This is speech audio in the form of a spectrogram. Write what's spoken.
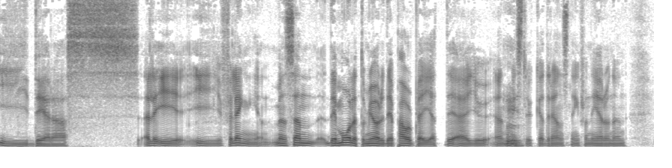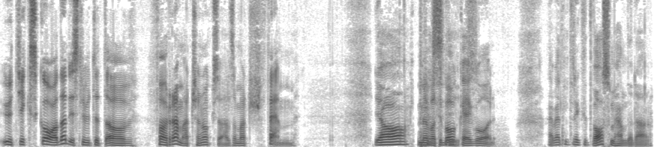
i deras, eller i, i förlängningen. Men sen det målet de gör, det powerplayet, det är ju en Mm. misslyckad rensning från Eronen. Utgick skadad i slutet av förra matchen också, alltså match fem. Ja, Men var precis. tillbaka igår. Jag vet inte riktigt vad som hände där,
